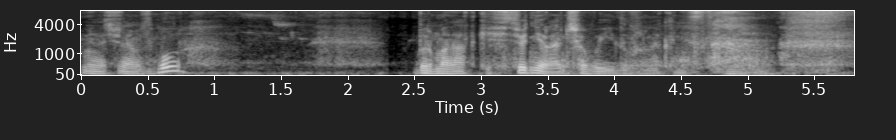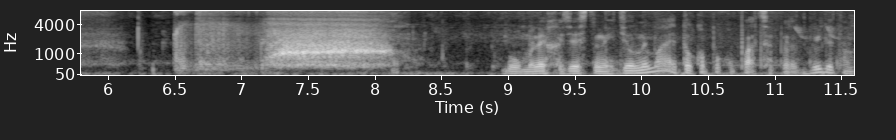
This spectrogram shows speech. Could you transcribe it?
Ми починаємо збор. Берманатки. Сьогодні раніше виїду вже наконец-то. Бо в мене хазяйственних діл немає, тільки покупатися перед вилітом.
